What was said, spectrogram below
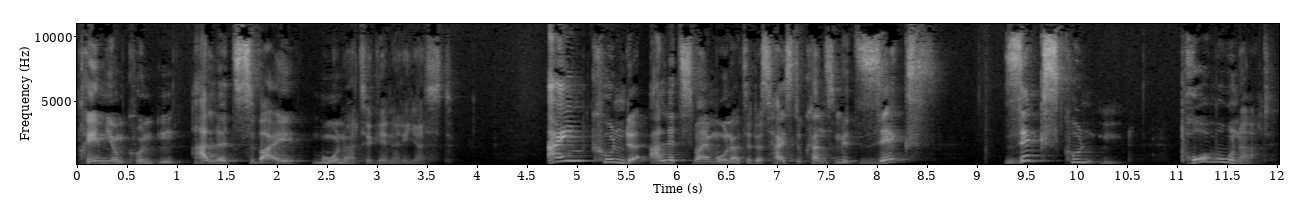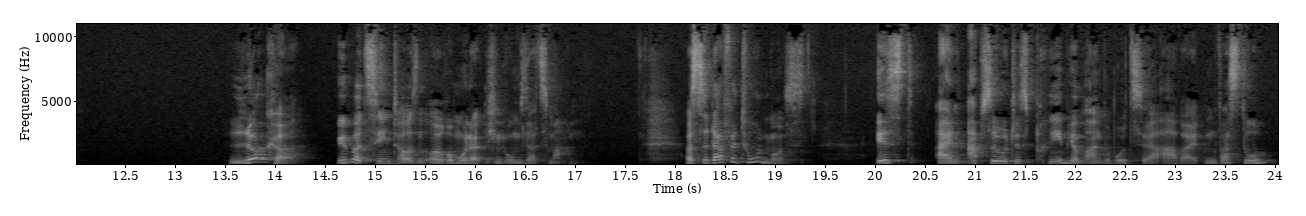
Premium-Kunden alle zwei Monate generierst. Ein Kunde alle zwei Monate. Das heißt, du kannst mit sechs, sechs Kunden pro Monat locker über 10.000 Euro monatlichen Umsatz machen. Was du dafür tun musst, ist ein absolutes Premium-Angebot zu erarbeiten, was du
